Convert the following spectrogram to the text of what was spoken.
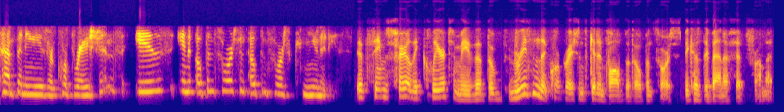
companies or corporations is in open source and open source communities? It seems fairly clear to me that the reason that corporations get involved with open source is because they benefit from it.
